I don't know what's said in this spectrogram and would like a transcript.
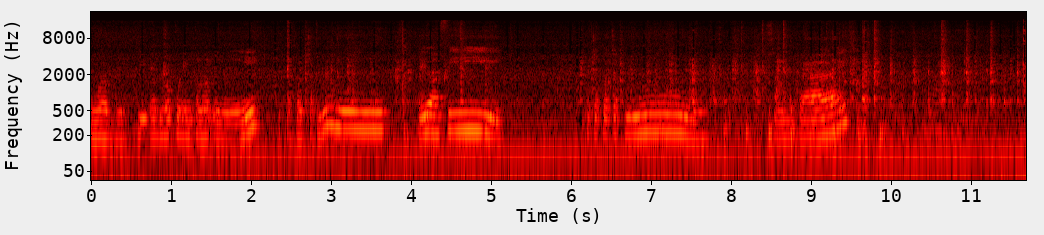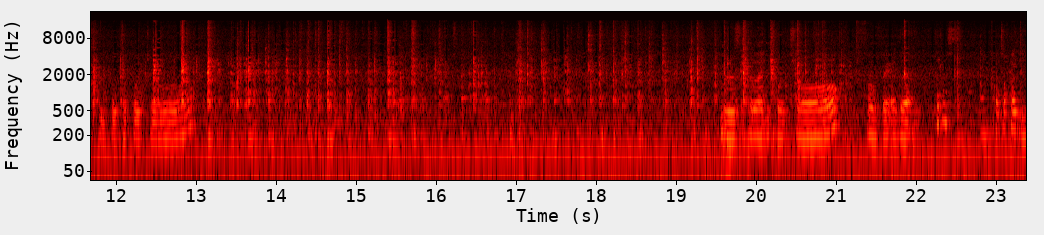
dua butir eh, dua kuning telur ini kita kocok dulu. Ayo Afi, kocok-kocok dulu sampai dikocok-kocok. Nah setelah dikocok sampai agak terus kocok lagi.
